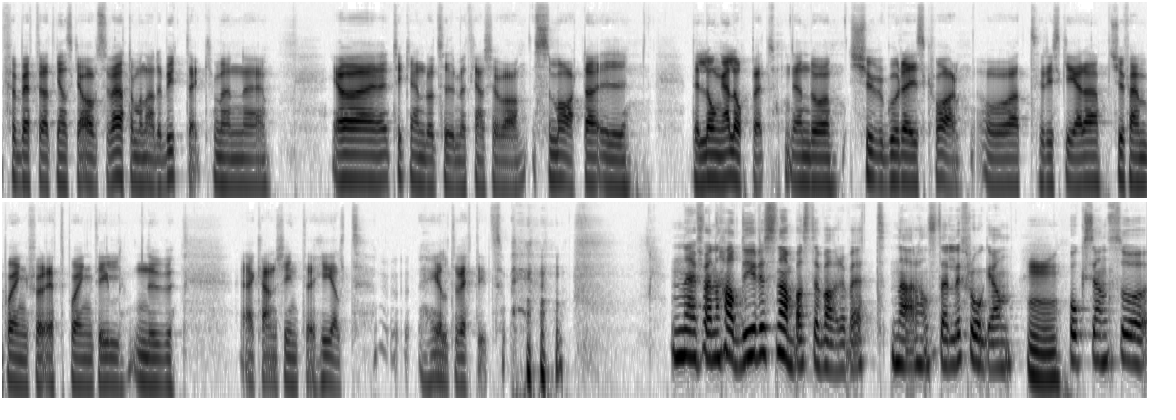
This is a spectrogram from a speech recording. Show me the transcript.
förbättrat ganska avsevärt om han hade bytt däck. Men eh, jag tycker ändå teamet kanske var smarta i det långa loppet. Det är ändå 20 race kvar och att riskera 25 poäng för ett poäng till nu är kanske inte helt, helt vettigt. Nej, för han hade ju det snabbaste varvet när han ställde frågan. Mm. Och sen så,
